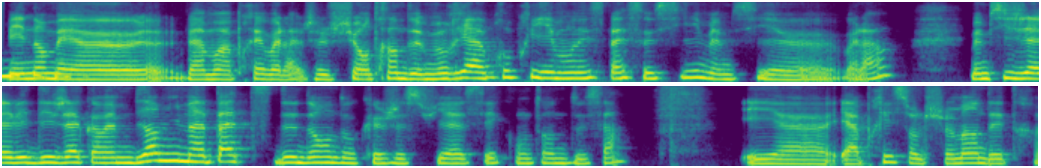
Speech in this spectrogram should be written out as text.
mais non, mais euh, ben moi après, voilà, je, je, suis en train de me réapproprier mon espace aussi, même si, euh, voilà, même si j'avais déjà quand même bien mis ma patte dedans, donc je suis assez contente de ça. Et, et après, sur le chemin d'être,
